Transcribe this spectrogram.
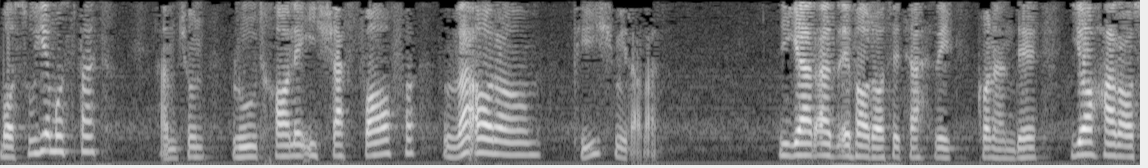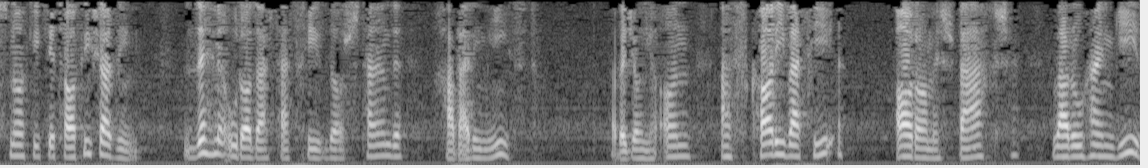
با سوی مثبت همچون رودخانه ای شفاف و آرام پیش می رود. دیگر از عبارات تحریک کننده یا حراسناکی که تا پیش از این ذهن او را در تسخیر داشتند خبری نیست و به جای آن افکاری وسیع آرامش بخش و روحانگیز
